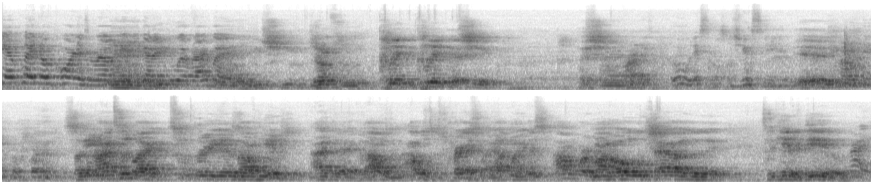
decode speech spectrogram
can't play no corners around here. You gotta do it right way. Man, you, you jump from click to click, that shit, that shit ain't right. Ooh, this is juicy. Yeah, you know. So, you know, I took like two, three years off music after that, cause I was, I was depressed. Like, I'm like, this, I worked my whole childhood to get a deal. Right.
